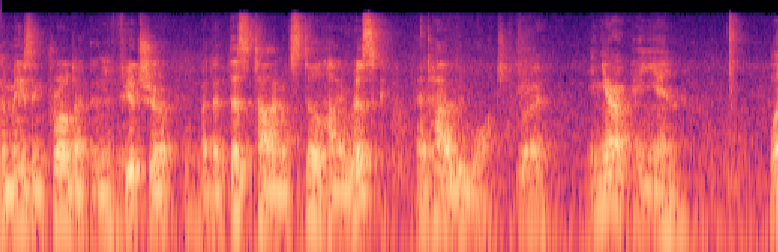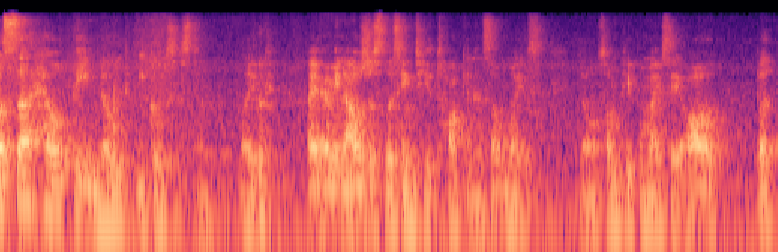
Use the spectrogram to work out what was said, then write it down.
amazing product in the Mhm. future. But at this time, it's still high risk and high reward. Right. In your opinion, what's a healthy node ecosystem? Like, I, I mean, I was just listening to you talking. in some ways, you know, some people might say, oh, but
